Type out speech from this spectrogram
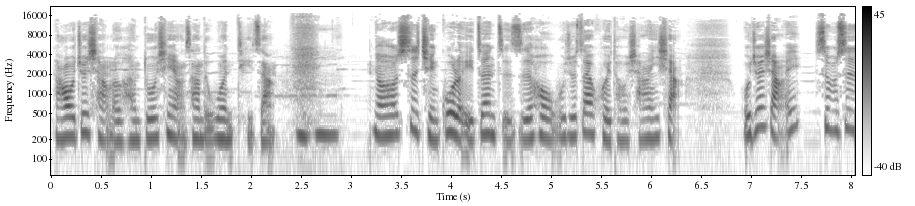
然后我就想了很多信仰上的问题，这样。嗯。然后事情过了一阵子之后，我就再回头想一想，我就想，诶，是不是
